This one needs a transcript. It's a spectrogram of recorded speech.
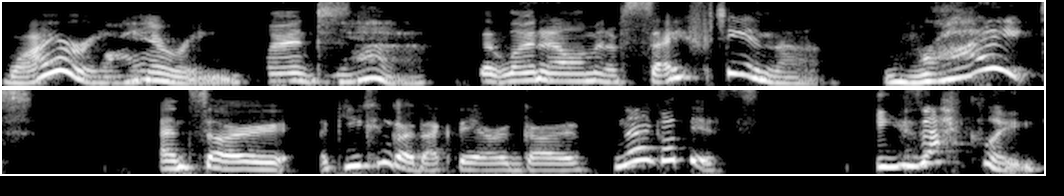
wiring. Wiring. Learned Yeah. that learn an element of safety in that. Right. And so like you can go back there and go, no, I got this. Exactly.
